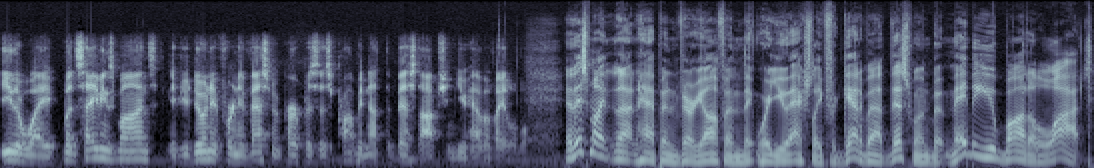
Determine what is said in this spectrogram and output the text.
Either way, but savings bonds, if you're doing it for an investment purpose, is probably not the best option you have available. And this might not happen very often where you actually forget about this one, but maybe you bought a lot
